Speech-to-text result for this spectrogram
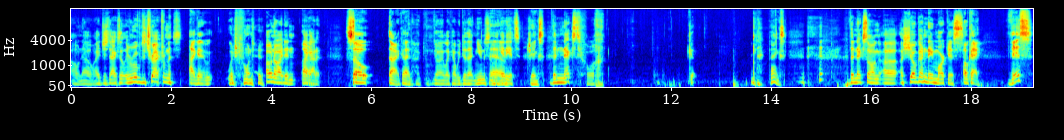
oh no, I just accidentally removed a track from this. I get which one did Oh no, I didn't. I All got right. it. So, all right, go ahead. I like how we did that in unison, Yeah, like idiots. Jinx. The next, ugh. Thanks. the next song, uh, a shogun named Marcus. Okay. This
